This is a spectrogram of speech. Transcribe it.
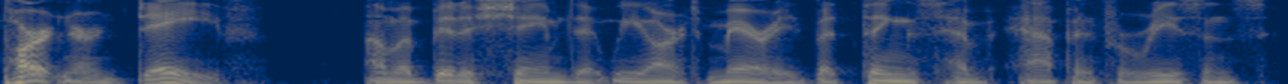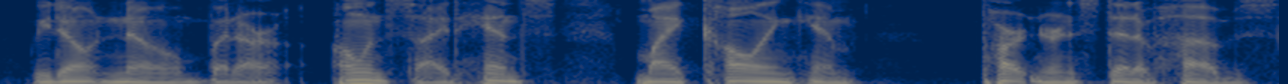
partner, Dave, I'm a bit ashamed that we aren't married, but things have happened for reasons we don't know, but our own side, hence my calling him partner instead of hubs.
